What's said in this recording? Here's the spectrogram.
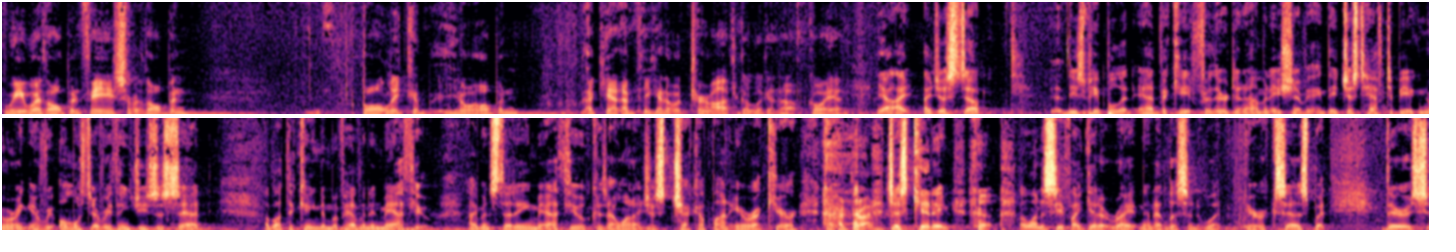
We with open face or with open, boldly, you know, open. I can't, I'm thinking of a term. I'll have to go look it up. Go ahead. Yeah, I, I just, uh, these people that advocate for their denomination, everything, they just have to be ignoring every, almost everything Jesus said about the kingdom of heaven in Matthew. I've been studying Matthew because I want to just check up on Eric here. right. just kidding. I want to see if I get it right, and then I listen to what Eric says. But there's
